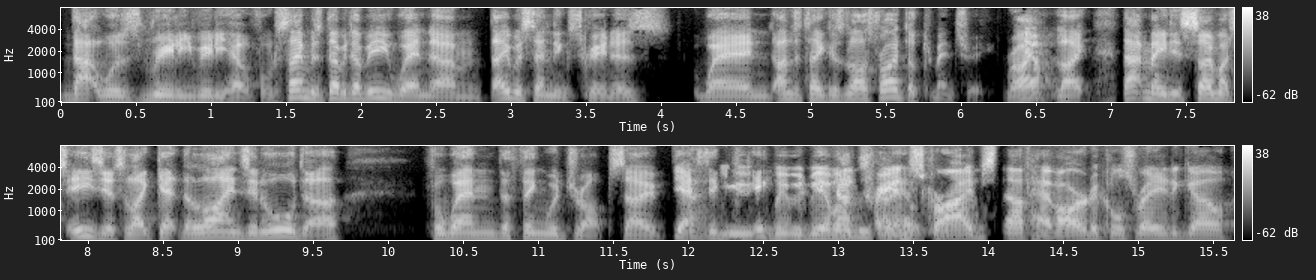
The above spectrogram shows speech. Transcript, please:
that was really really helpful. The same as WWE when um, they were sending screeners when Undertaker's Last Ride documentary, right? Yep. Like that made it so much easier to like get the lines in order for when the thing would drop. So yes, it- You- it- we would be able to transcribe stuff, have articles ready to go.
